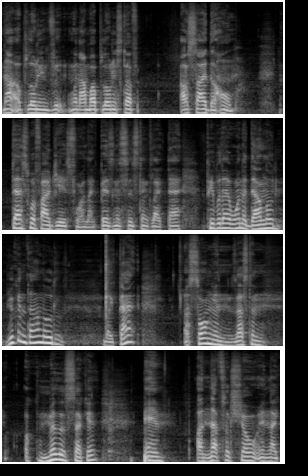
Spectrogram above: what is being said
not uploading when I'm uploading stuff outside the home. That's what 5G is for, like businesses, things like that. People that want to download, you can download like that a song in less than a millisecond and a Netflix show in like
